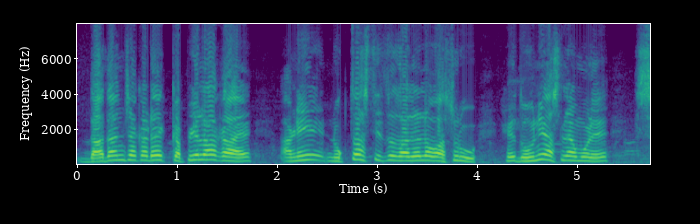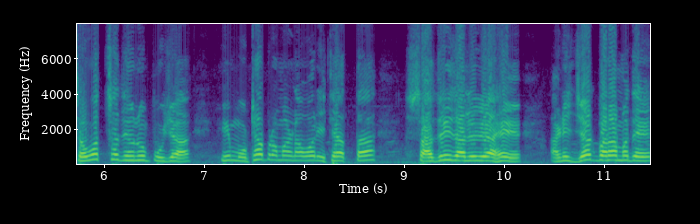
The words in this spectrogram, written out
दादांच्याकडे कपिला गाय आणि नुकतंच तिचं झालेलं वासरू हे दोन्ही असल्यामुळे सवत्स धेनू पूजा ही मोठ्या प्रमाणावर इथे आत्ता साजरी झालेली आहे आणि जगभरामध्ये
